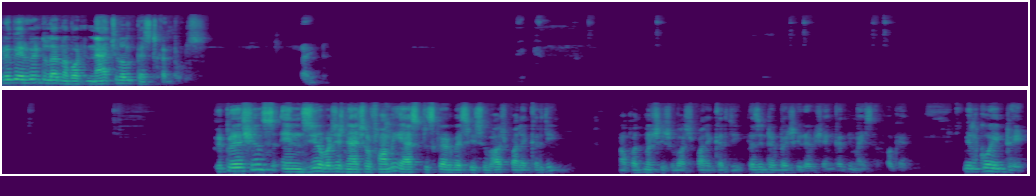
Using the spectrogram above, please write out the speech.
Today we are going to learn about natural pest controls. Right. Preparations in zero budget natural farming as prescribed by Sri Subhash Palekarji. Now Padma Sri Subhash Palekarji, presented by Sri Ravi Shankarji, myself. Okay. We'll go into it.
